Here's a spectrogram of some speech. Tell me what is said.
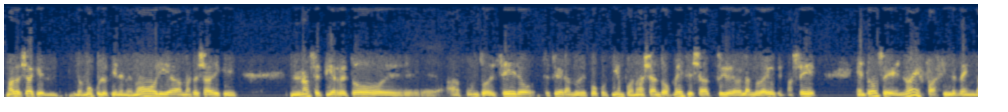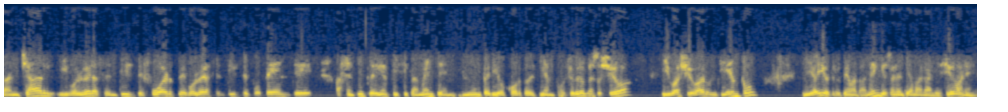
Más allá que los músculos tienen memoria, más allá de que no se pierde todo eh, a punto de cero, te estoy hablando de poco tiempo, ¿no? Ya en dos meses ya estoy hablando de algo que no sé. Entonces no es fácil reenganchar y volver a sentirte fuerte, volver a sentirte potente, a sentirte bien físicamente en un periodo corto de tiempo. Yo creo que eso lleva y va a llevar un tiempo y hay otro tema también que son el tema de las lesiones.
